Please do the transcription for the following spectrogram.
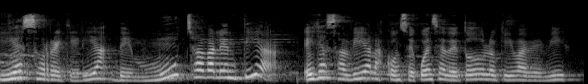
Y eso requería de mucha valentía. Ella sabía las consecuencias de todo lo que iba a vivir,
